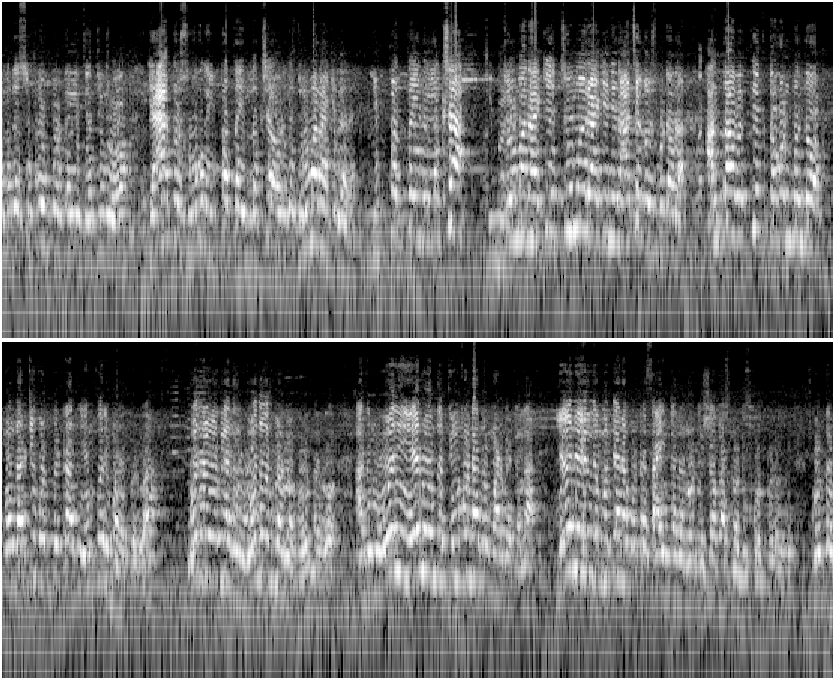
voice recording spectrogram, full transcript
ಅಂದ್ರೆ ಸುಪ್ರೀಂ ಕೋರ್ಟ್ ಅಲ್ಲಿ ಜಡ್ಜಿಗಳು ಕ್ಯಾಕರ್ಸ್ ಹೋಗುದು ಇಪ್ಪತ್ತೈದು ಲಕ್ಷ ಅವರಿಗೆ ಜುಲ್ಮಾನ್ ಹಾಕಿದ್ದಾರೆ. ಇಪ್ಪತ್ತೈದು ಲಕ್ಷ ಜುಲ್ಮಾನ ಹಾಕಿ, ಚೂಮಾರಿ ಹಾಕಿ ನೀನ್ ಆಚೆ ಕಳಿಸ್ಬಿಟ್ಟವ್ರ. ಅಂತ ವ್ಯಕ್ತಿ ತಗೊಂಡ್ ಬಂದು ಒಂದ್ ಅರ್ಜಿ ಕೊಟ್ಬಿಟ್ರೆ ಅದನ್ನ ಎನ್ಕ್ವೈರಿ ಮಾಡೋದು ಬೇಡವಾ ಓದ್ರೆ ಹೋಗ್ಲಿ ಅದ್ರ ಓದೋದು ಬೇಡವಾ ಗೌರ್ನರು? ಅದನ್ನ ಓದಿ ಏನು ಅಂತ ತಿಳ್ಕೊಂಡಾದ್ರೂ ಮಾಡ್ಬೇಕಲ್ಲ? ಏನು ಹೇಳಿದ್ರೆ ಮಧ್ಯಾಹ್ನ ಕೊಟ್ಟರೆ ಸಾಯಂಕಾಲ ನೋಟಿಸ್, ಶೋಕಾಸ್ ನೋಟಿಸ್ ಕೊಟ್ಬಿಡೋದು. ಕೊಟ್ಟು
